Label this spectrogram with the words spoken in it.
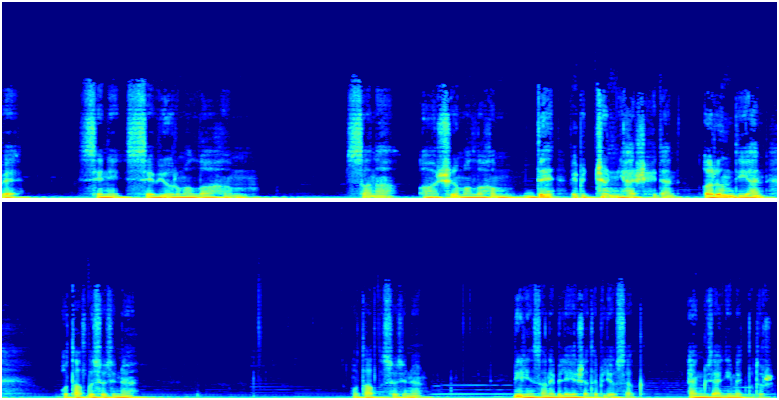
ve seni seviyorum Allah'ım. Sana aşığım Allah'ım de ve bütün her şeyden arın diyen o tatlı sözünü o tatlı sözünü bir insanı bile yaşatabiliyorsak en güzel nimet budur.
